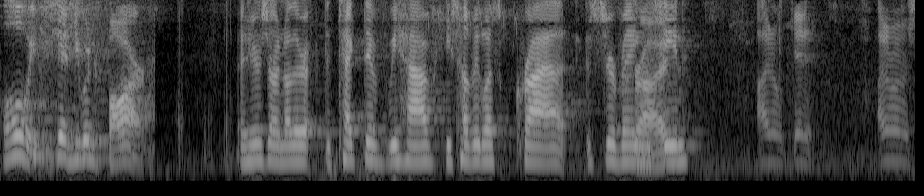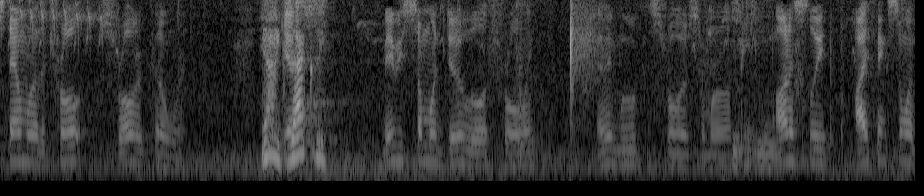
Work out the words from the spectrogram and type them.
Holy shit, he went far. And here's our another detective we have. He's helping us cry, surveying the scene. I don't get it. I don't understand where the troll stroller could have went. Yeah, exactly. Maybe someone did a little trolling and they moved the stroller somewhere else. Honestly, I think someone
